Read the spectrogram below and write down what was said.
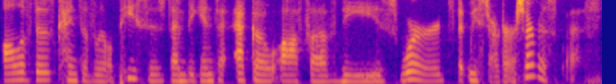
All of those kinds of little pieces then begin to echo off of these words that we start our service with.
